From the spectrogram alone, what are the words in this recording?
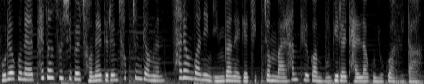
고려군의 패전 소식을 전해 들은 척준경은 사령관인 임간에게 직접 말 한 필과 무기를 달라고 요구합니다.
